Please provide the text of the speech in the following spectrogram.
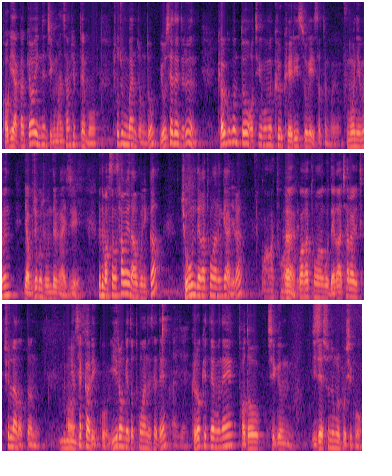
거기 약간 껴있는 지금 한 30대 뭐 초중반 정도 요 세대들은 결국은 또 어떻게 보면 그 괴리 속에 있었던 거예요. 부모님은 야 무조건 좋은 데를 가야지. 근데 막상 사회에 나와 보니까 좋은 데가 통하는 게 아니라 과가 통할 예, 과가 통하고 내가 차라리 특출난 어떤 어, 색깔이 있고 이런 게 더 통하는 세대. 맞아. 그렇기 때문에 더더욱 지금 이제 수능을 보시고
